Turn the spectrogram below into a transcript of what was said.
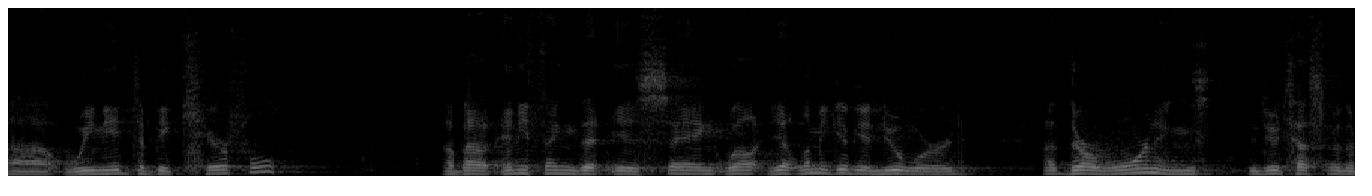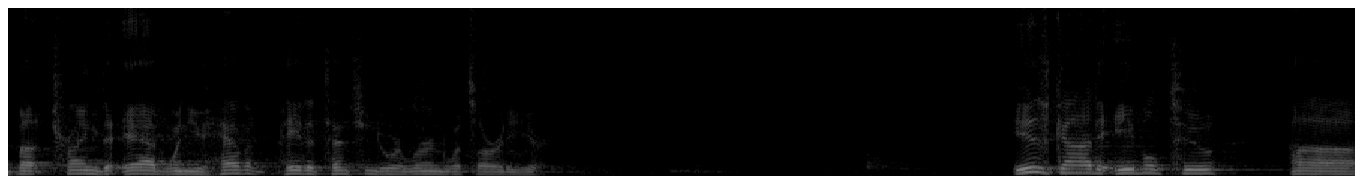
uh, we need to be careful about anything that is saying, well, yeah, let me give you a new word. Uh, there are warnings in the New Testament about trying to add when you haven't paid attention to or learned what's already here. Is God able to uh,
